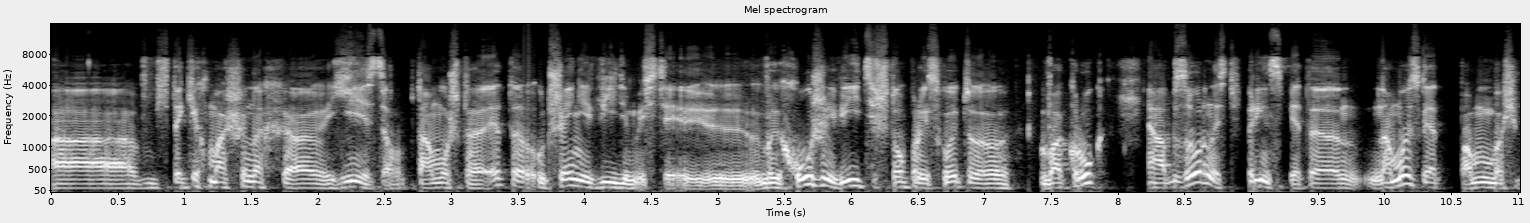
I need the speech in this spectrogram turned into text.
э, в таких машинах э, ездил, потому что это улучшение видимости. Вы хуже видите, что происходит э, вокруг. А обзорность, в принципе, это, на мой взгляд, по-моему, вообще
